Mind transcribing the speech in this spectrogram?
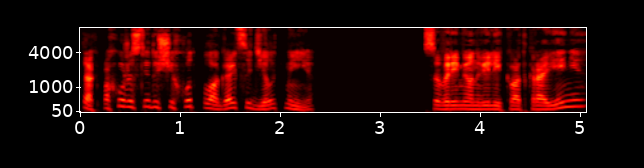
«Так, похоже, следующий ход полагается делать мне». Со времен Великого Откровения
